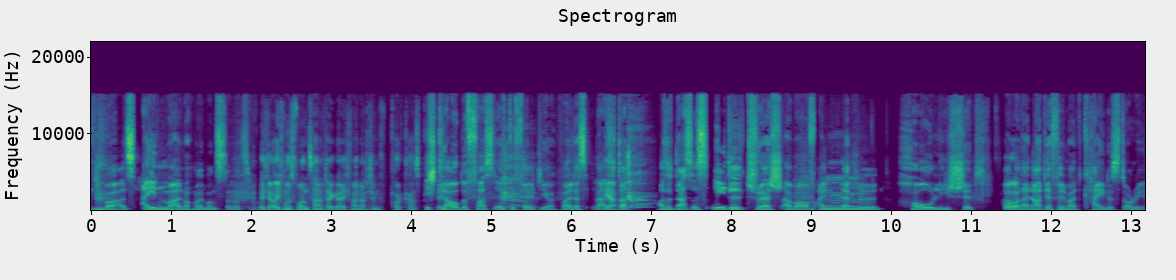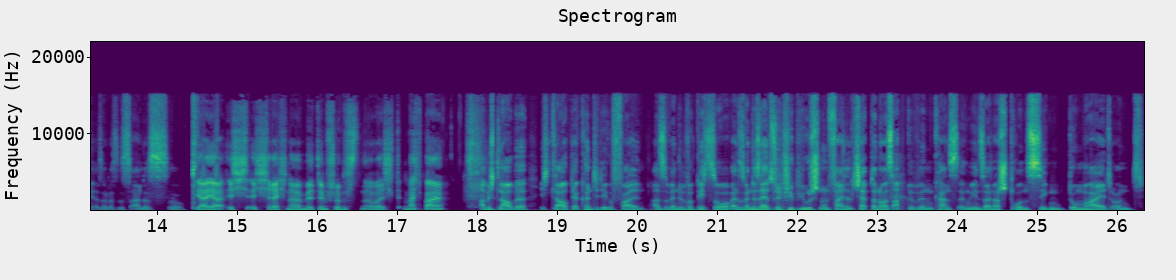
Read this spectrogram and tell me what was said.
lieber als einmal nochmal Monster dazu gucken. Ich glaube, ich muss Monster Hunter gleich mal nach dem Podcast Ich bestellen. glaube fast, er gefällt dir, weil das, also Ja. das, also das ist Edeltrash, aber auf einem Mm. Level. Holy shit. Aber Oh. leider hat der Film halt keine Story. Also das ist alles so. Ja, ja, ich, ich rechne mit dem Schlimmsten, aber ich manchmal. Aber ich glaube, ich glaube, der könnte dir gefallen. Also wenn du wirklich so, also wenn du selbst Retribution und Final Chapter noch was abgewinnen kannst, irgendwie in seiner strunzigen Dummheit und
